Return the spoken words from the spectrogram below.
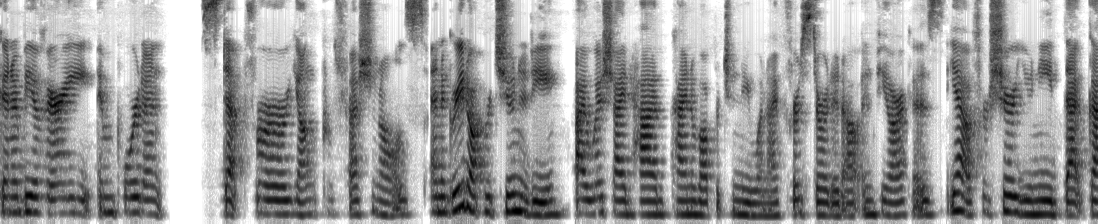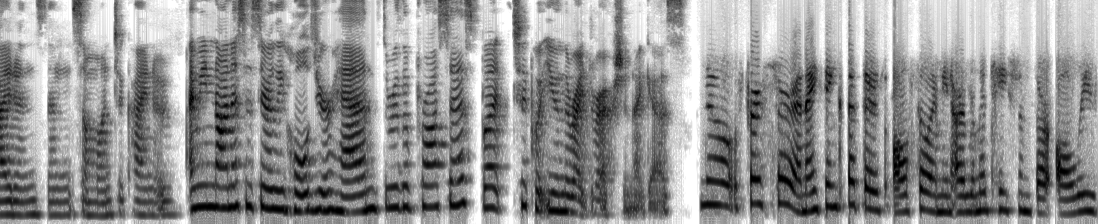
going to be a very important step for young professionals and a great opportunity. I wish I'd had kind of opportunity when I first started out in PR because yeah, for sure you need that guidance and someone to kind of I mean not necessarily hold your hand through the process, but to put you in the right direction, I guess. No, for sure. And I think that there's also, I mean, our limitations are always,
